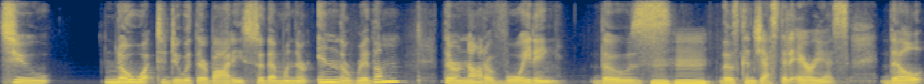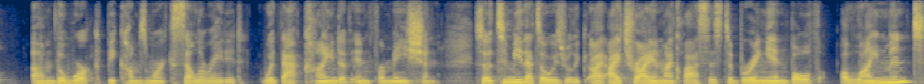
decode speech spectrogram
to know what to do with their bodies so then when they're in the rhythm they're not avoiding those those congested areas. They'll um, the work becomes more accelerated with that kind of information. So to me that's always really I, I try in my classes to bring in both alignment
